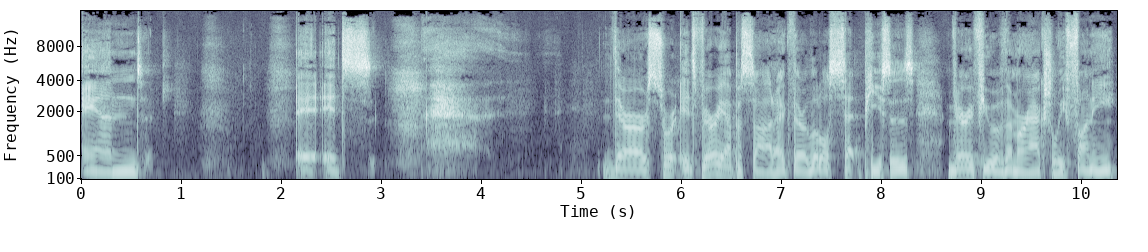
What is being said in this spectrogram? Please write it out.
and it- it's there are sort it's very episodic. There are little set pieces. Very few of them are actually funny.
